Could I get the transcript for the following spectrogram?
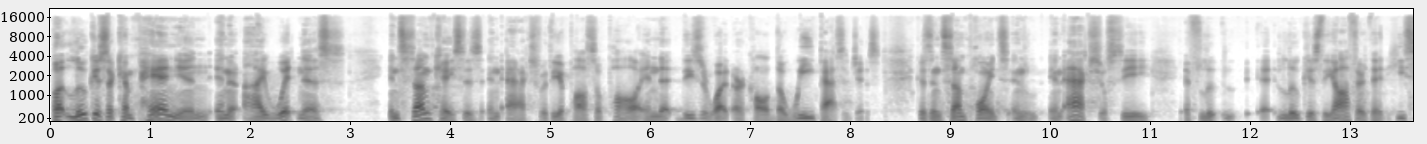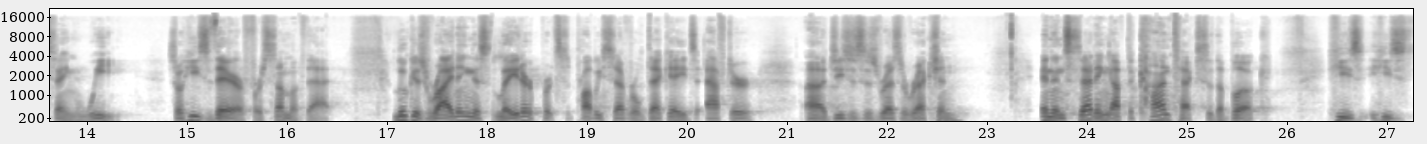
But Luke is a companion and an eyewitness in some cases in Acts with the Apostle Paul, in that these are what are called the we passages. Because in some points in, in Acts, you'll see if Luke, Luke is the author, that he's saying we. So he's there for some of that. Luke is writing this later, probably several decades after uh, Jesus' resurrection. And in setting up the context of the book, he's, he's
